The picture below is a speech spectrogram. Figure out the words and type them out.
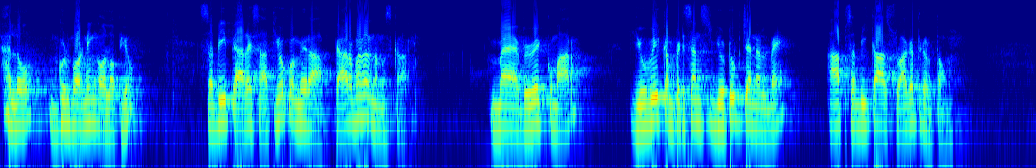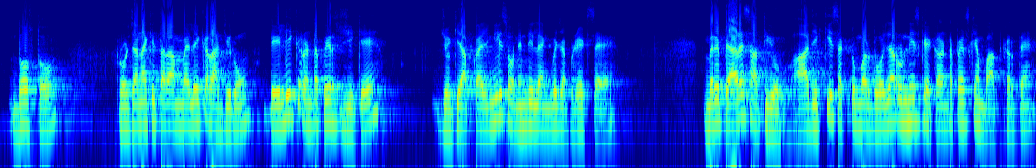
Hello good morning all of you सभी प्यारे साथियों को मेरा प्यार भरा नमस्कार। मैं Vivek Kumar UV competitions YouTube channel में आप सभी का स्वागत करता हूँ। दोस्तों, रोज़ाना की तरह मैं लेकर हाजिर हूँ डेली करंट अफेयर्स जी के, जो कि आपका इंग्लिश और हिंदी लैंग्वेज अपडेट्स है। मेरे प्यारे साथियों, आज 21 अक्टूबर 2019 के करंट अफेयर्स की हम बात करते हैं।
